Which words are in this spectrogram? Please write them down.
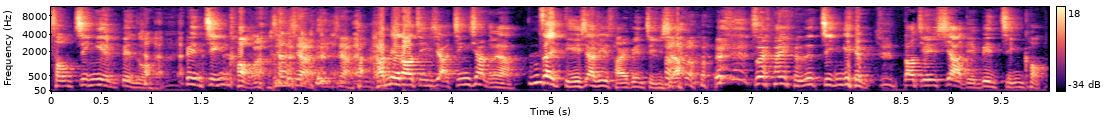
从惊艳变什么？变惊恐了，惊吓，惊吓，还还没有到惊吓，惊吓怎么样？再跌下去才会变惊吓，所以它可能是惊艳，到今天下跌变惊恐，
